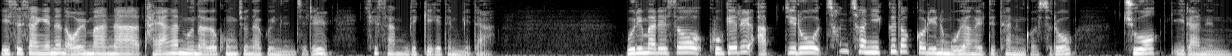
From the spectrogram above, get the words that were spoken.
이 세상에는 얼마나 다양한 문화가 공존하고 있는지를 새삼 느끼게 됩니다. 우리말에서 고개를 앞뒤로 천천히 끄덕거리는 모양을 뜻하는 것으로 주억이라는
